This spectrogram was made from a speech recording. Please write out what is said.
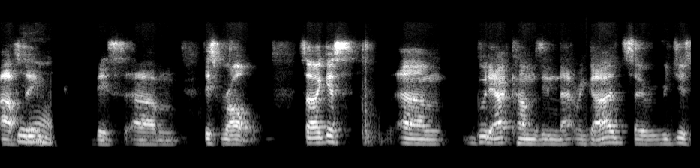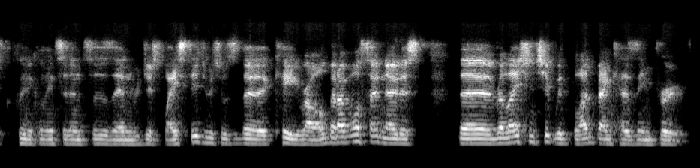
after Yeah. this um, this role. so I guess um, good outcomes in that regard. So reduced clinical incidences and reduced wastage, which was the key role. But I've also noticed the relationship with blood bank has improved.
